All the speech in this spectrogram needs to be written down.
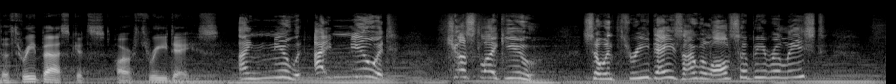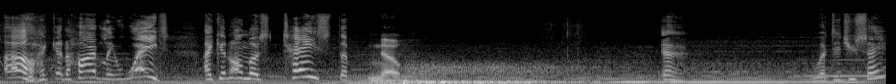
The three baskets are three days. I knew it! I knew it! Just like you! So in three days I will also be released? Oh, I can hardly wait! I can almost taste the. No. Uh, what did you say?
